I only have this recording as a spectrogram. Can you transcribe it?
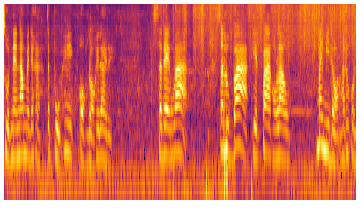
สูตรแนะนำไปเลยค่ะ จะปลูกให้ออกดอกให้ได้เลย แสดงว่าสรุปว่าเห็ดฟางของเราไม่มีดอกนะคะทุกคน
